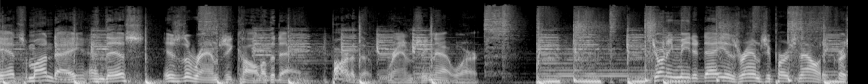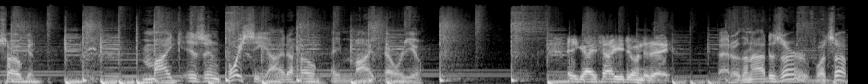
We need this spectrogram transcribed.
It's Monday, and this is the Ramsey Call of the Day, part of the Ramsey Network. Joining me today is Ramsey personality Chris Hogan. Mike is in Boise, Idaho. Hey, Mike, how are you? Hey guys, how you doing today? Better than I deserve. What's up?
